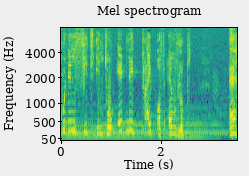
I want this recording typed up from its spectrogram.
couldn't fit into any type of envelope. Eh?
